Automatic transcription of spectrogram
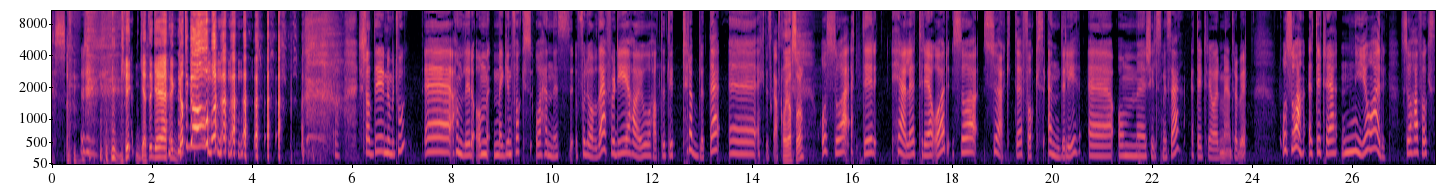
Yes. get to get, got to go! Sladder nummer to eh, handler om Megan Fox og hennes forlovede. For de har jo hatt et litt trøblete eh, ekteskap. Oh, jaså? Og så, etter hele tre år, så søkte Fox endelig eh, om skilsmisse etter tre år med trøbbel. Og så, etter tre nye år, så har Fox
